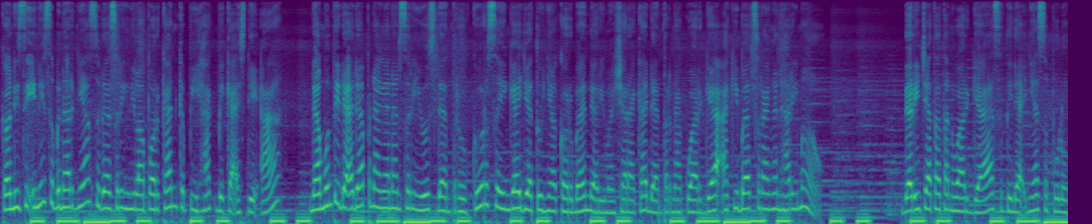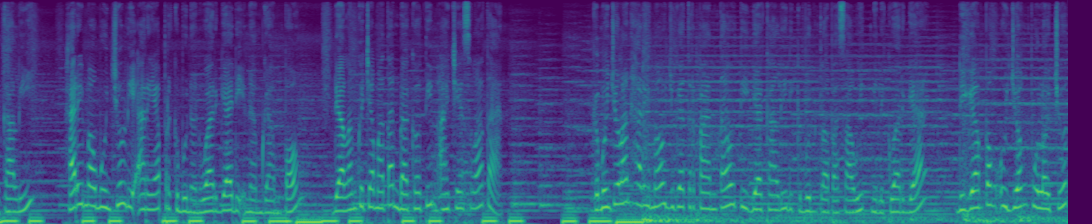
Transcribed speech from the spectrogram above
Kondisi ini sebenarnya sudah sering dilaporkan ke pihak BKSDA, namun tidak ada penanganan serius dan terukur sehingga jatuhnya korban dari masyarakat dan ternak warga akibat serangan harimau. Dari catatan warga, setidaknya 10 kali harimau muncul di area perkebunan warga di enam gampong dalam kecamatan Bakotim Aceh Selatan. Kemunculan harimau juga terpantau tiga kali di kebun kelapa sawit milik warga di Gampong Ujong Pulau Cut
